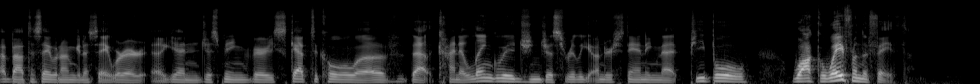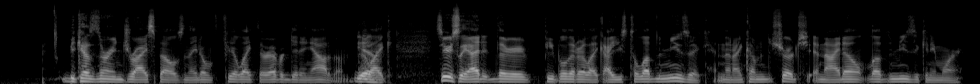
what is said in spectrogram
about to say what I'm going to say. We're again just being very skeptical of that kind of language and just really understanding that people walk away from the faith because they're in dry spells and they don't feel like they're ever getting out of them. They're Yeah. like, seriously, I there are people that are like, I used to love the music and then I come to church and I don't love the music anymore.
